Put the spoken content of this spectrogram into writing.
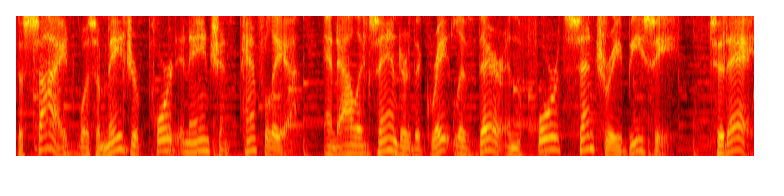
The Side was a major port in ancient Pamphylia, and Alexander the Great lived there in the 4th century BC. Today,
